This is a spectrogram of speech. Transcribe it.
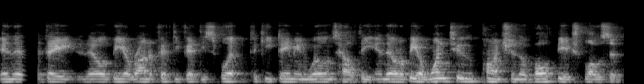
and that they they'll be around a 50-50 split to keep Damien Williams healthy, and there'll be a one-two punch, and they'll both be explosive,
